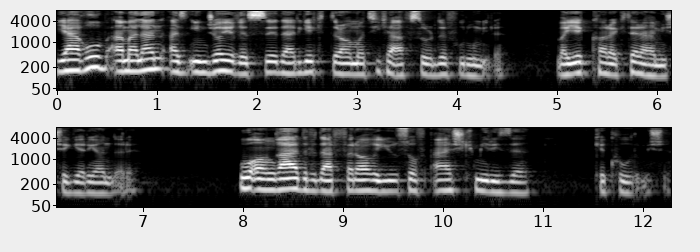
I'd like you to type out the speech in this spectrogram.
یعقوب عملا از اینجای قصه در یک دراماتیک افسرده فرو میره و یک کاراکتر همیشه گریان داره. او آنقدر در فراغ یوسف اشک میریزه که کور میشه.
